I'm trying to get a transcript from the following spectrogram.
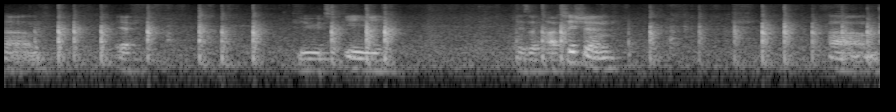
um, if U to E is a partition, um,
